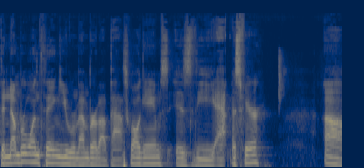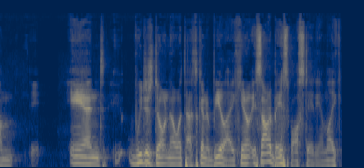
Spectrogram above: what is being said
the number one thing you remember about basketball games is the atmosphere. Um, and we just don't know what that's going to be like. You know, it's not a baseball stadium. Like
